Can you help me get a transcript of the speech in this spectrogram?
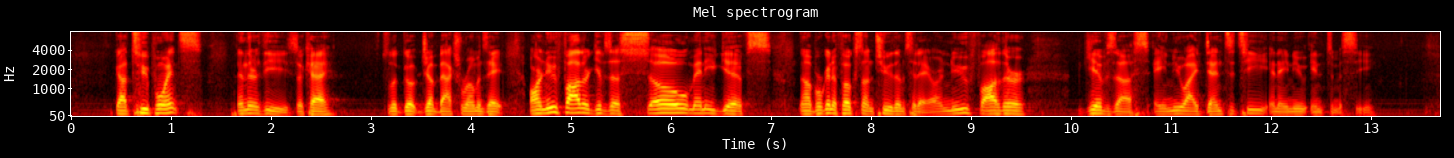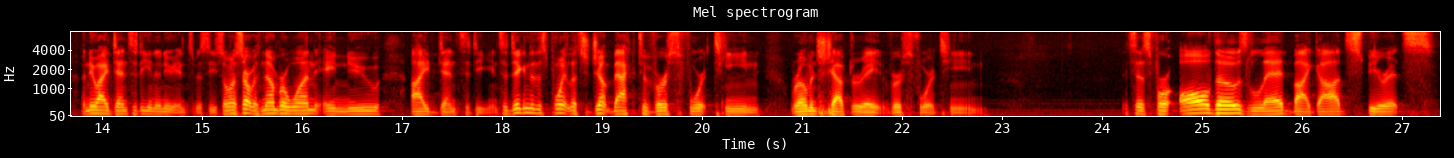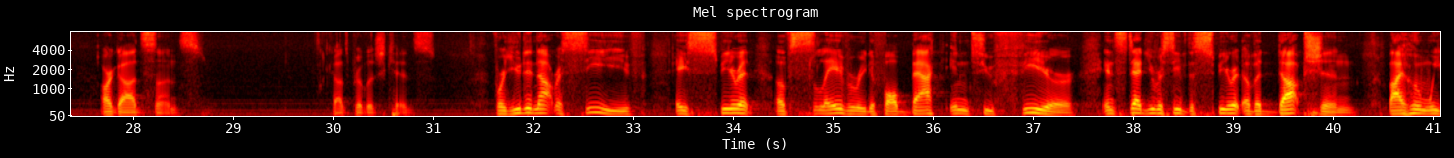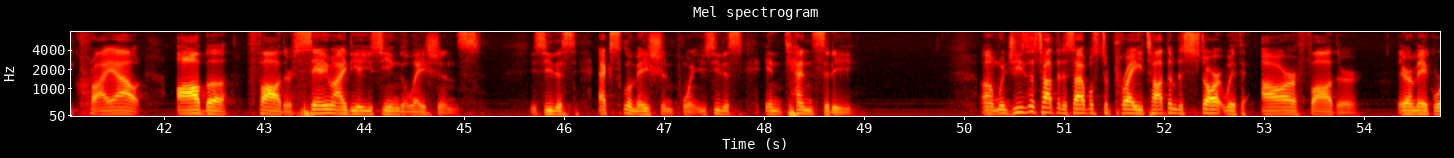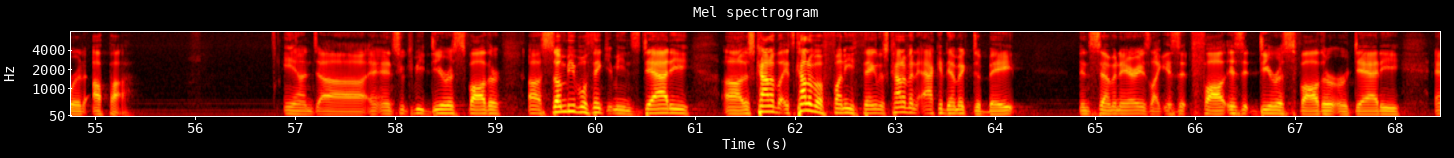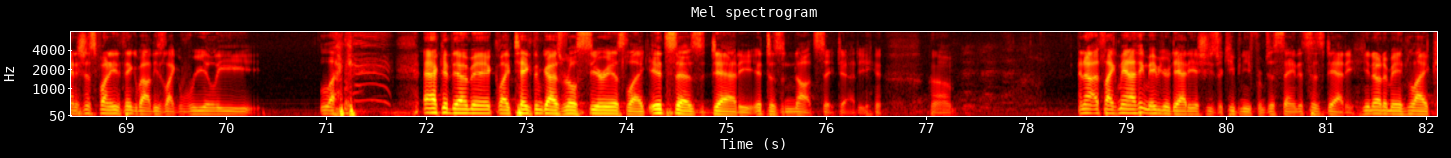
Got two points, and they're these, okay? So let's go jump back to Romans 8. Our new Father gives us so many gifts, uh, we're going to focus on two of them today. Our new Father gives us a new identity and a new intimacy. A new identity and a new intimacy. So I want to start with number one, a new identity. And to dig into this point, let's jump back to verse 14, Romans chapter 8, verse 14. It says, For all those led by God's spirits are God's sons, God's privileged kids. For you did not receive a spirit of slavery to fall back into fear. Instead, you received the spirit of adoption by whom we cry out, Abba, Father. Same idea you see in Galatians. You see this exclamation point, you see this intensity. Um, when Jesus taught the disciples to pray, he taught them to start with Our Father the Aramaic word Abba. And, uh, and so it could be dearest father. Uh, some people think it means daddy. Uh, there's kind of it's kind of a funny thing. There's kind of an academic debate in seminaries, like is it fa- is it dearest father or daddy? And it's just funny to think about these like really like academic, like take them guys real serious. Like it says daddy, it does not say daddy. Um, and it's like, man, I think maybe your daddy issues are keeping you from just saying it says daddy. You know what I mean? Like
